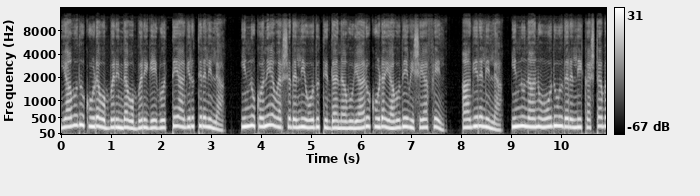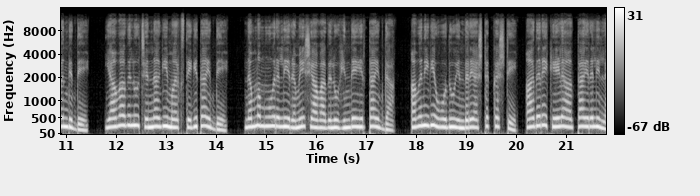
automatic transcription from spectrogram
ಯಾವುದೂ ಕೂಡ ಒಬ್ಬರಿಂದ ಒಬ್ಬರಿಗೆ ಗೊತ್ತೇ ಆಗಿರುತ್ತಿರಲಿಲ್ಲ. ಇನ್ನು ಕೊನೆಯ ವರ್ಷದಲ್ಲಿ ಓದುತ್ತಿದ್ದ ನಾವು ಯಾರೂ ಕೂಡ ಯಾವುದೇ ವಿಷಯ ಫೇಲ್ ಆಗಿರಲಿಲ್ಲ. ಇನ್ನು ನಾನು ಓದುವುದರಲ್ಲಿ ಕಷ್ಟ ಬಂದಿದ್ದೆ. ಯಾವಾಗಲೂ ಚೆನ್ನಾಗಿ ಮಾರ್ಕ್ಸ್ ತೆಗಿತಾ ಇದ್ದೆ. ನಮ್ಮ ಮೂವರಲ್ಲಿ ರಮೇಶ್ ಯಾವಾಗಲೂ ಹಿಂದೆ ಇರ್ತಾ ಇದ್ದ. ಅವನಿಗೆ ಓದು ಎಂದರೆ ಅಷ್ಟಕ್ಕಷ್ಟೇ. ಆದರೆ ಕೇಳ ಆಗ್ತಾ ಇರಲಿಲ್ಲ.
